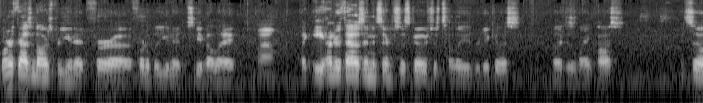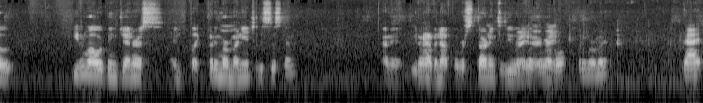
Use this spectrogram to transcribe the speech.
four hundred thousand dollars per unit for a affordable unit in the city of LA. Wow. Like eight hundred thousand in San Francisco, which is totally ridiculous. Like as land costs. And so, even while we're being generous and like putting more money into the system, I mean, we don't have enough, but we're starting to do Right, at a local right, right. putting more money. That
